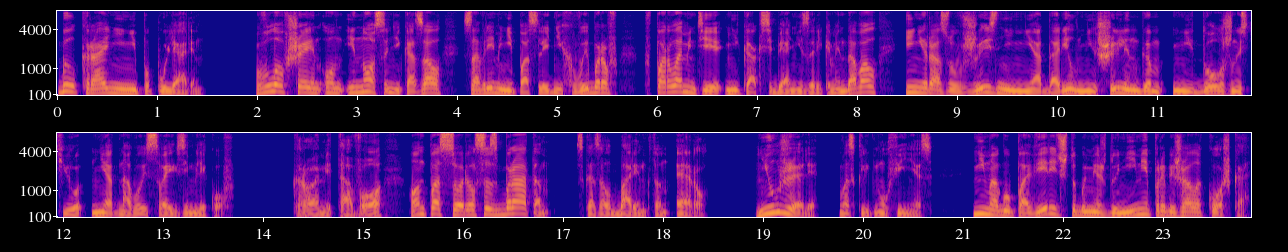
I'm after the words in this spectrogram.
был крайне непопулярен. В Ловшейн он и носа не казал со времени последних выборов, в парламенте никак себя не зарекомендовал и ни разу в жизни не одарил ни шиллингом, ни должностью ни одного из своих земляков. «Кроме того, он поссорился с братом», — сказал Барингтон Эрл. «Неужели?» — воскликнул Финиас. «Не могу поверить, чтобы между ними пробежала кошка.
